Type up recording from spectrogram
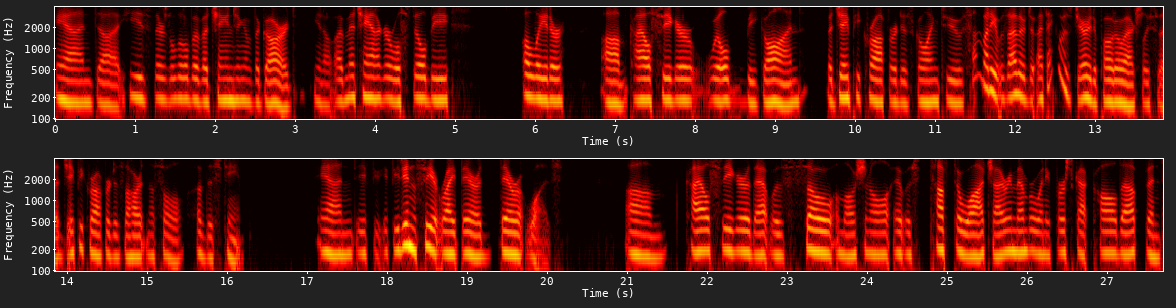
and uh, he's there's a little bit of a changing of the guard. You know, uh, Mitch Haniger will still be a leader. Um, Kyle Seager will be gone, but J.P. Crawford is going to somebody. It was either I think it was Jerry Dipoto actually said J.P. Crawford is the heart and the soul of this team, and if you, if you didn't see it right there, there it was. Um, Kyle Seager, that was so emotional. It was tough to watch. I remember when he first got called up, and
